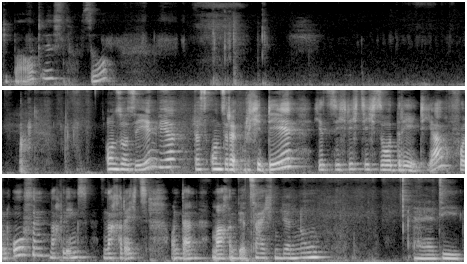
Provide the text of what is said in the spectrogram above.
gebaut ist. So, Und so sehen wir, dass unsere Orchidee jetzt sich richtig so dreht, ja, von oben nach links, nach rechts. Und dann machen wir, zeichnen wir nun äh, die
